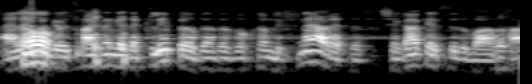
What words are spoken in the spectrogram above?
היה. להם משחק נגד הקליפרס, אם אתם זוכרים, לפני הרצף, שגם כן הפסידו בהערכה.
